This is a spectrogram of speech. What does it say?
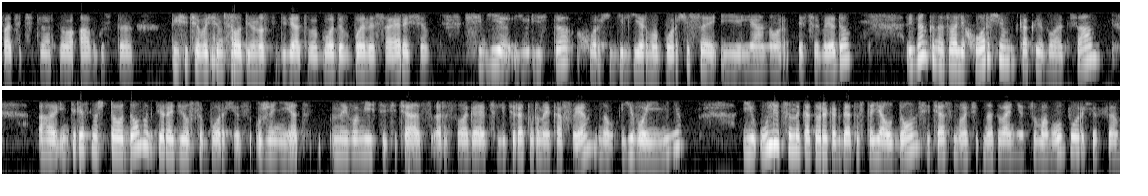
24 августа 1899 года в Буэнос-Айресе в семье юриста Хорхе Гильермо Борхеса и Леонор Эсеведо. Ребенка назвали Хорхе, как и его отца. А, интересно, что дома, где родился Борхес, уже нет. На его месте сейчас располагается литературное кафе, но его имени. И улица, на которой когда-то стоял дом, сейчас носит название самого Борхеса.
